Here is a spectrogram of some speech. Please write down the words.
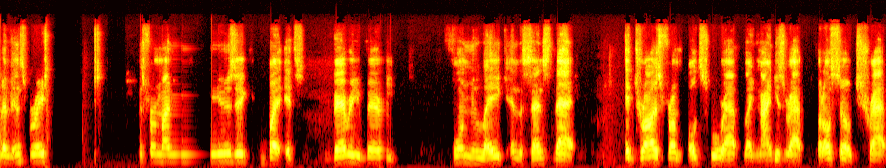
of inspiration from my music, but it's very, very formulaic in the sense that it draws from old school rap, like 90s rap, but also trap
